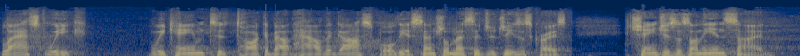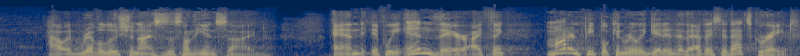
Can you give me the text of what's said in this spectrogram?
last week we came to talk about how the gospel, the essential message of Jesus Christ, changes us on the inside, how it revolutionizes us on the inside. And if we end there, I think modern people can really get into that. They say, that's great.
